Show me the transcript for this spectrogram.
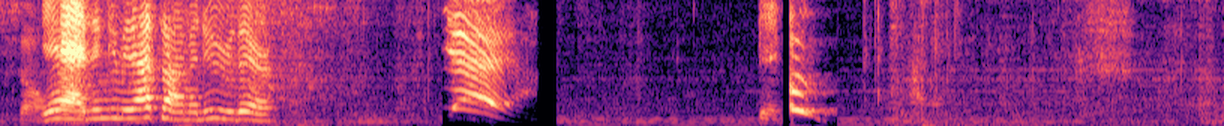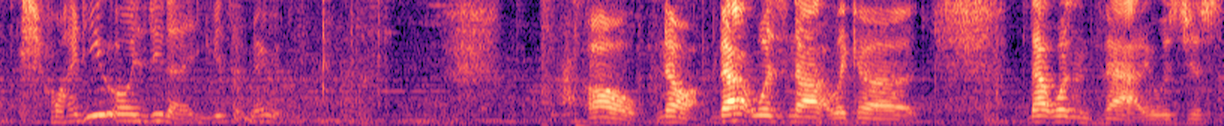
So Yeah, it didn't give me that time. I knew you were there. Yeah. Why do you always do that? You get so nervous. Oh no, that was not like a. That wasn't that. It was just.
